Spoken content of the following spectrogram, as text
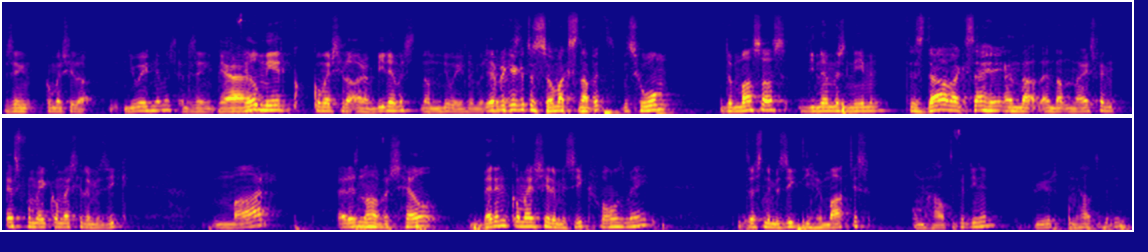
er zijn commerciële New Wave nummers en er zijn Ja. veel meer commerciële R&B nummers dan New Wave nummers. Ja, bekijk het dus zo, maar ik snap het. Dus gewoon de massa's die nummers nemen Het is dat wat ik zeg. hè. en dat, en dat nice vinden, is voor mij commerciële muziek. Maar er is nog een verschil binnen commerciële muziek, volgens mij, tussen de muziek die gemaakt is om geld te verdienen, puur om geld te verdienen,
